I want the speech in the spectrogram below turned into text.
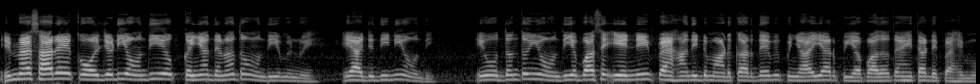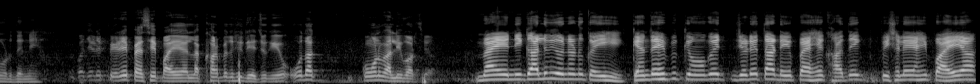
ਇਹ ਮੈਂ ਸਾਰੇ ਕਾਲ ਜਿਹੜੀ ਆਉਂਦੀ ਹੈ, ਉਹ ਕਈਆਂ ਦਿਨਾਂ ਤੋਂ ਆਉਂਦੀ ਹੈ ਮੈਨੂੰ ਇਹ। ਇਹ ਅੱਜ ਦੀ ਨਹੀਂ ਆਉਂਦੀ। ਇਹ ਉਦੋਂ ਤੋਂ ਹੀ ਆਉਂਦੀ ਹੈ ਬਸ ਇੰਨੇ ਹੀ ਪੈਸਿਆਂ ਦੀ ਡਿਮਾਂਡ ਕਰਦੇ ਆ ਵੀ 50000 ਰੁਪਇਆ ਪਾ ਦਿਓ ਤੇ ਅਸੀਂ ਤੁਹਾਡੇ ਪੈਸੇ ਮੋੜ ਦਿੰਨੇ ਆ ਪਰ ਜਿਹੜੇ ਪਹਿਲੇ ਪੈਸੇ ਪਾਏ ਆ ਲੱਖਾਂ ਰੁਪਏ ਤੁਸੀਂ ਦੇ ਚੁੱਕੇ ਹੋ ਉਹਦਾ ਕੌਣ ਵੈਲੀ ਵਰਸਿਆ ਮੈਂ ਇੰਨੀ ਗੱਲ ਵੀ ਉਹਨਾਂ ਨੂੰ ਕਹੀ ਸੀ। ਕਹਿੰਦੇ ਸੀ ਵੀ ਕਿਉਂਕਿ ਜਿਹੜੇ ਤੁਹਾਡੇ ਪੈਸੇ ਖਾਦੇ ਪਿਛਲੇ ਅਸੀਂ ਪਾਏ ਆ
